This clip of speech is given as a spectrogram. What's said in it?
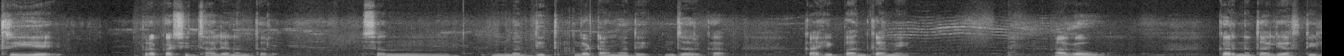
थ्री ए प्रकाशित झाल्यानंतर संबंधित गटामध्ये जर का काही बांधकामे आगाऊ करण्यात आली असतील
